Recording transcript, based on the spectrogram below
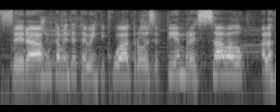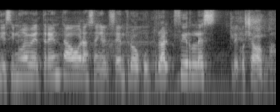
Será justamente este 24 de septiembre, sábado, a las 19.30 horas en el Centro Cultural Fearless de Cochabamba.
